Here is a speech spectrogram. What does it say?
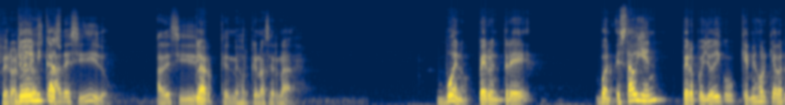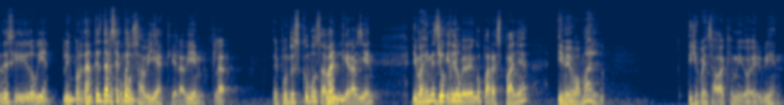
Pero al Yo menos ha decidido, ha decidido claro. que es mejor que no hacer nada. Bueno, pero entre, bueno, está bien, pero pues yo digo, qué mejor que haber decidido bien. Lo importante es pero darse ¿cómo cuenta. sabía que era bien? Claro. El punto es cómo saber Man, que era bien. Imagínese yo que yo me vengo para España y me va mal. Y yo pensaba que me iba a ir bien.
